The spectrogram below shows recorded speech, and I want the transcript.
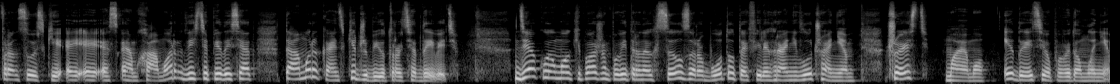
французькі AASM Hammer 250 та американські GBU-39. Дякуємо екіпажам повітряних сил за роботу та філігранні влучання. Честь маємо. Ідеться у повідомленні.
